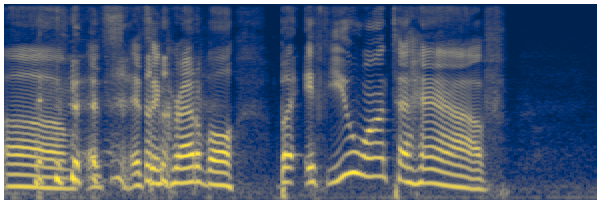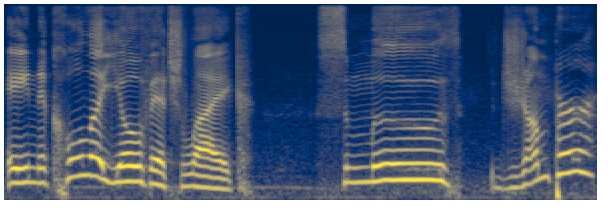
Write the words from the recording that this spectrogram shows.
Um, it's it's incredible. But if you want to have a Nikola Jovic like smooth jumper,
